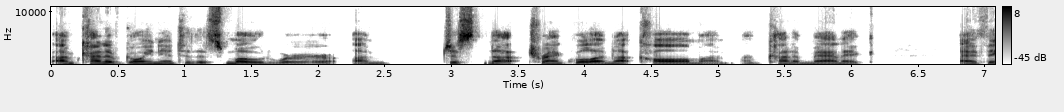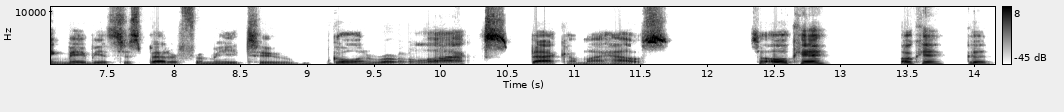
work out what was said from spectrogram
I'm kind of going into this mode where I'm just not tranquil. I'm not calm. I'm I'm kind of manic. I think maybe it's just better for me to go and relax back on my house. So okay, okay, good,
